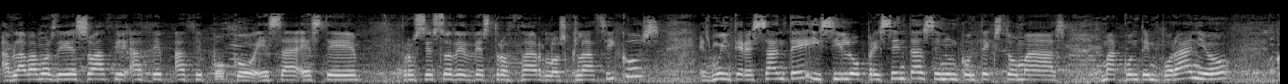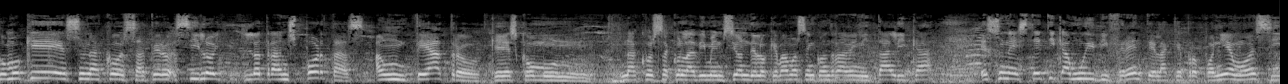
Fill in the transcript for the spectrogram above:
hablábamos de eso hace, hace, hace poco, esa, este proceso de destrozar los clásicos es muy interesante y si lo presentas en un contexto más, más contemporáneo, como que es una cosa, pero si lo, lo transportas a un teatro, que es como un- una cosa con la dimensión de lo que vamos a encontrar en Itálica, es una estética muy diferente la que proponíamos y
